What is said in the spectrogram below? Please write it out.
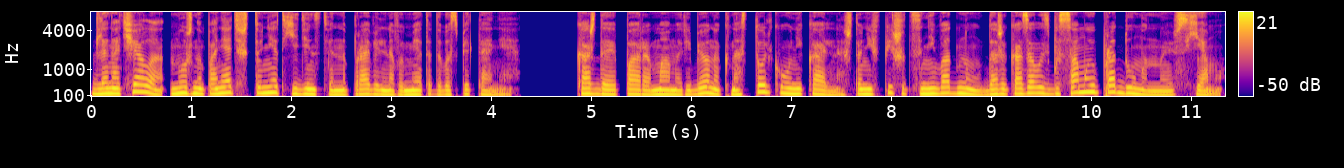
Для начала нужно понять, что нет единственно правильного метода воспитания. Каждая пара мама ребенок настолько уникальна, что не впишется ни в одну, даже, казалось бы, самую продуманную схему.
